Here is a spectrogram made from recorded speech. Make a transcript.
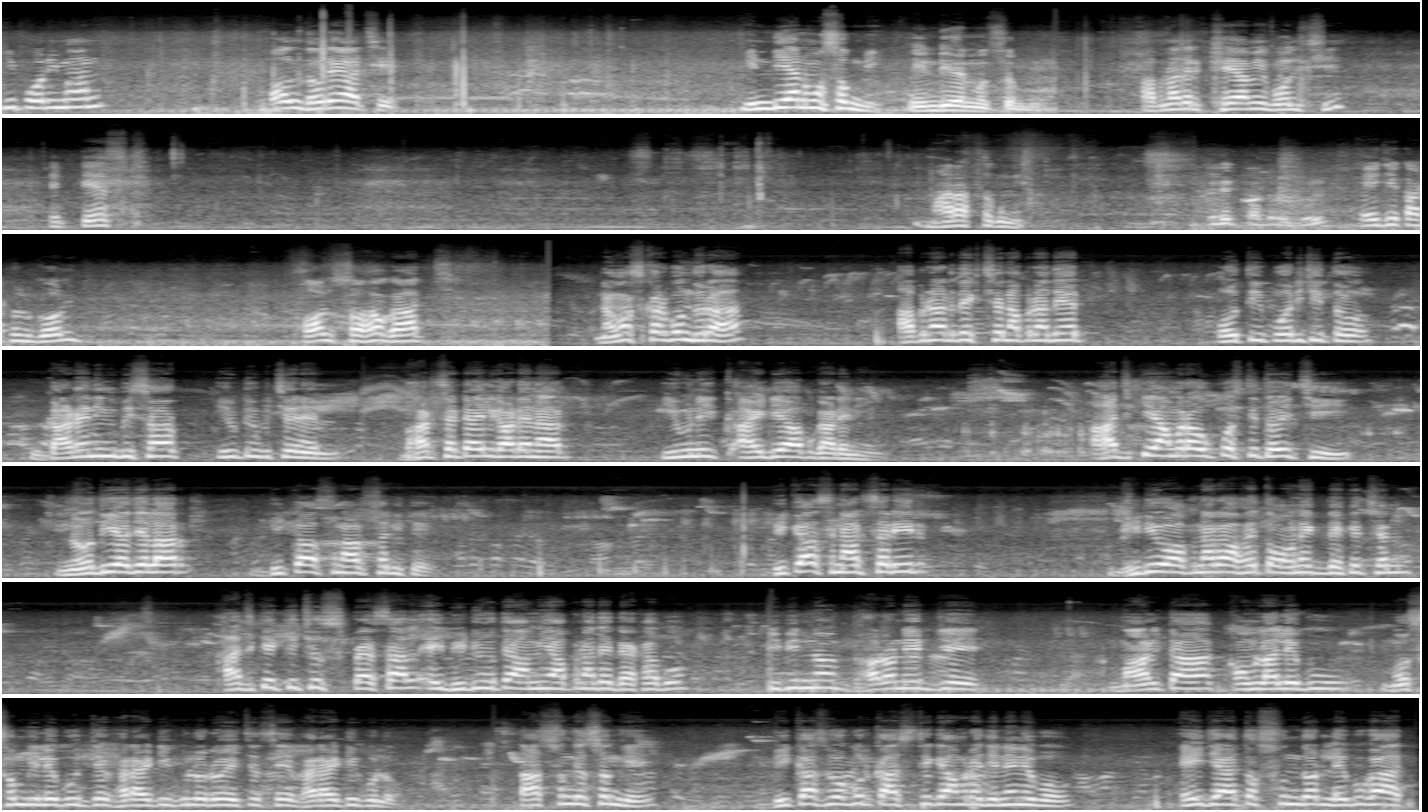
কি পরিমাণ ফল ধরে আছে? ইন্ডিয়ান মৌসম্বি। ইন্ডিয়ান মোসাম্বি। আপনাদের খেয়ে আমি বলছি এর টেস্ট মারাত্মক মিষ্টি। এই যে কাটুল গোল্ড ফল সহ গাছ। নমস্কার বন্ধুরা আপনারা দেখছেন আপনাদের অতি পরিচিত গার্ডেনিং বিষয়ক YouTube channel versatile gardener unique idea of gardening আজকে আমরা উপস্থিত হয়েছি নদিয়া জেলার বিকাশ নার্সারিতে। বিকাশ নার্সারির ভিডিও আপনারা হয়তো অনেক দেখেছেন। আজকে কিছু স্পেশাল এই ভিডিওতে আমি আপনাদের দেখাবো। বিভিন্ন ধরনের যে মালটা, কমলা লেবু, মৌসম্বি লেবুর যে ভ্যারাইটিগুলো রয়েছে সেই ভ্যারাইটিগুলো তার সঙ্গে সঙ্গে বিকাশবাবুর কাছ থেকে আমরা জেনে নেব, এই যে এত সুন্দর লেবু গাছ,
